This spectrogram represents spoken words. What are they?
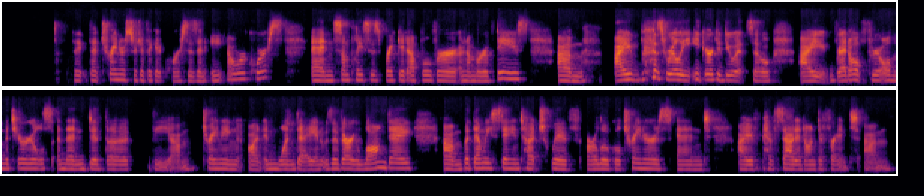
the, the trainer certificate course is an eight hour course and some places break it up over a number of days. Um, I was really eager to do it. So I read all through all the materials and then did the the um, training on in one day and it was a very long day um, but then we stay in touch with our local trainers and i have sat in on different um,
